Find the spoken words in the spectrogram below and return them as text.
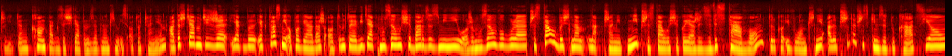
czyli ten kontakt ze światem zewnętrznym i z otoczeniem. Ale też chciałabym powiedzieć, że jakby, jak teraz mi opowiadasz o tym, to ja widzę, jak muzeum się bardzo zmieniło, że muzeum w ogóle przestało być nam, na, przynajmniej mi przestało się kojarzyć z wystawą tylko i wyłącznie, ale przede wszystkim z edukacją,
